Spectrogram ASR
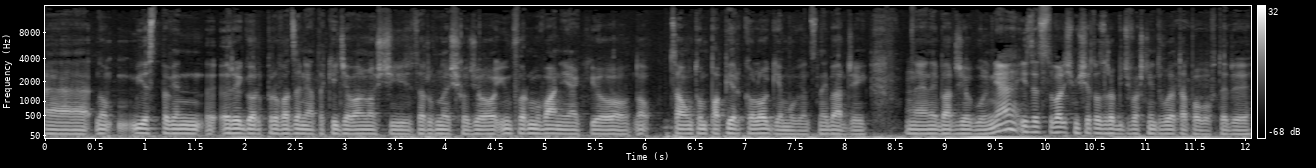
e, no, jest pewien rygor prowadzenia takiej działalności, zarówno jeśli chodzi o informowanie, jak i o no, całą tą papierkologię, mówiąc najbardziej, e, najbardziej ogólnie. I zdecydowaliśmy się to zrobić właśnie dwuetapowo, wtedy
